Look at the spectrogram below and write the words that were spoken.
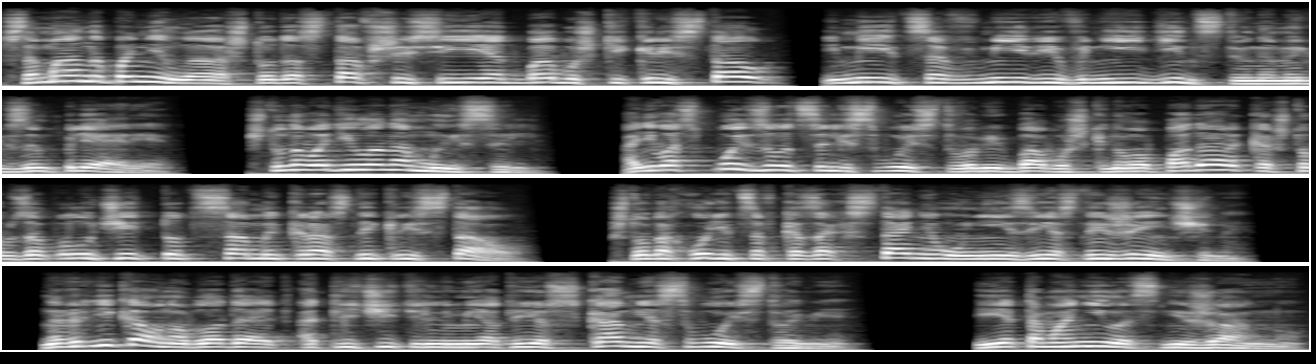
Сама она поняла, что доставшийся ей от бабушки кристалл имеется в мире в неединственном экземпляре, что наводило на мысль, а не воспользоваться ли свойствами бабушкиного подарка, чтобы заполучить тот самый красный кристалл, что находится в Казахстане у неизвестной женщины. Наверняка он обладает отличительными от ее скамня свойствами. И это манило Снежанну,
